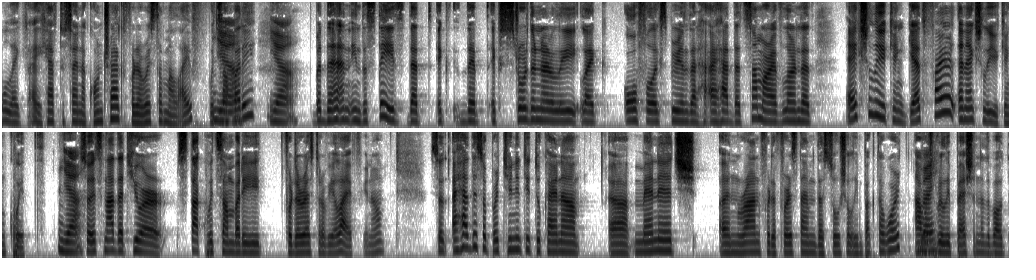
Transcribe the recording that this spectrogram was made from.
like I have to sign a contract for the rest of my life with Yeah. somebody. Yeah. But then in the States, that, that extraordinarily like awful experience that I had that summer, I've learned that actually you can get fired and actually you can quit. Yeah. So it's not that you are stuck with somebody for the rest of your life, you know? So I had this opportunity to kind of uh, manage and run for the first time the Social Impact Award. I was really passionate about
